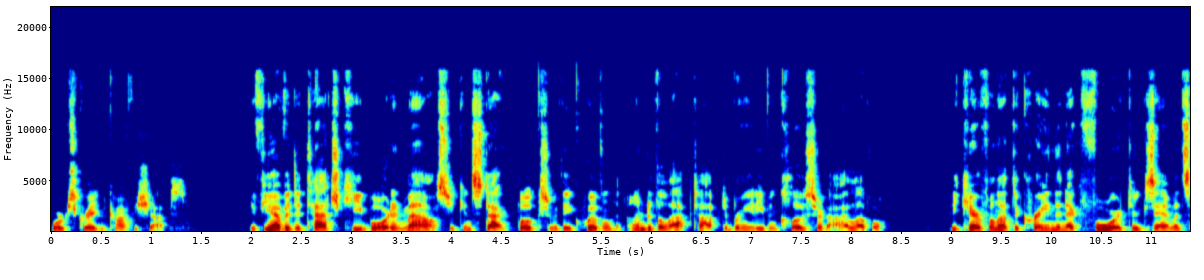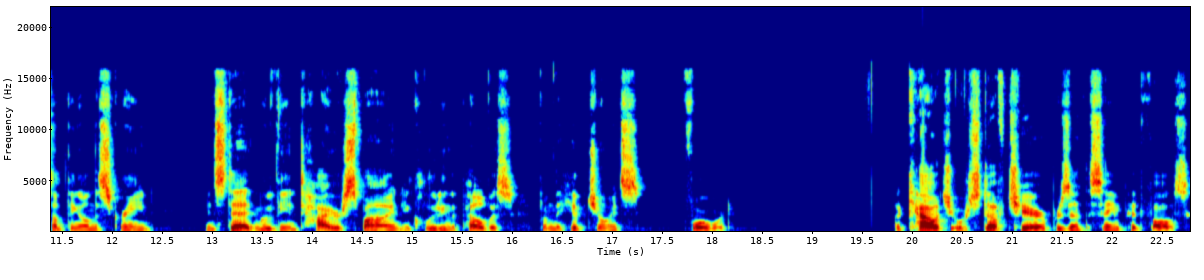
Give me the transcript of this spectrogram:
Works great in coffee shops. If you have a detached keyboard and mouse, you can stack books or the equivalent under the laptop to bring it even closer to eye level. Be careful not to crane the neck forward to examine something on the screen. Instead, move the entire spine, including the pelvis, from the hip joints forward. A couch or stuffed chair present the same pitfalls.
